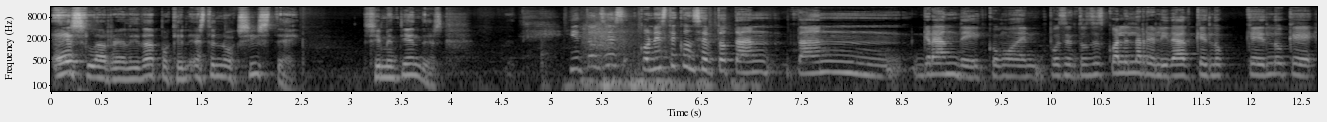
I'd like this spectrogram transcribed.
es la realidad, porque esto no existe. ¿Sí me entiendes? Y entonces, con este concepto tan, tan grande como de, pues entonces, ¿cuál es la realidad? ¿Qué es lo, qué es lo que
